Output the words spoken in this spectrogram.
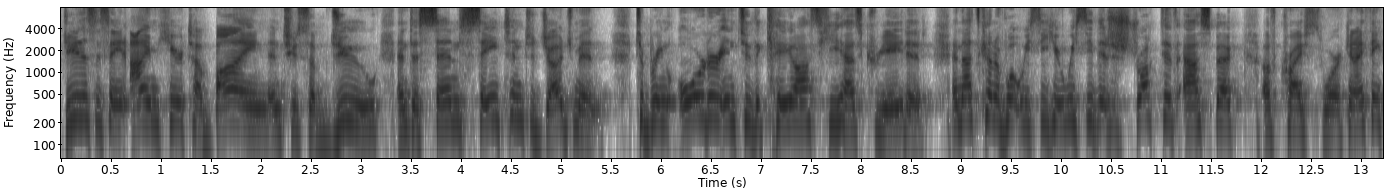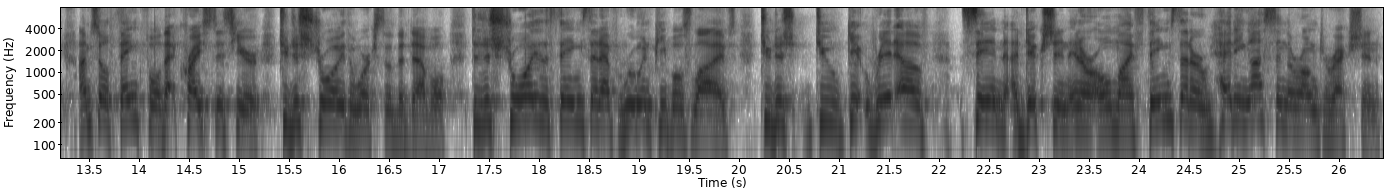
Jesus is saying, I'm here to bind and to subdue and to send Satan to judgment, to bring order into the chaos he has created. And that's kind of what we see here. We see the destructive aspect of Christ's work. And I think I'm so thankful that Christ is here to destroy the works of the devil, to destroy the things that have ruined people's lives, to, dis- to get rid of sin addiction in our own life, things that are heading us in the wrong direction.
